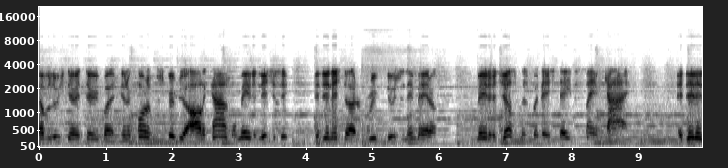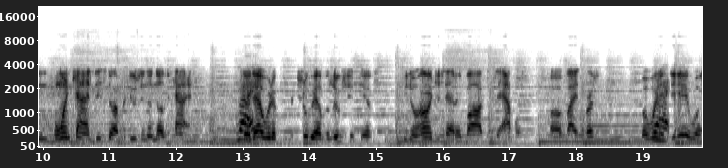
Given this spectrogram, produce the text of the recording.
evolutionary theory, but in accordance with scripture, all the kinds were made initially, and then they started reproducing. They made a made adjustments, but they stayed the same kind. And then in one kind did start producing another kind. Right. So that would have been a true evolution if you know oranges had evolved into apples, or uh, vice versa. But what Right. it did was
